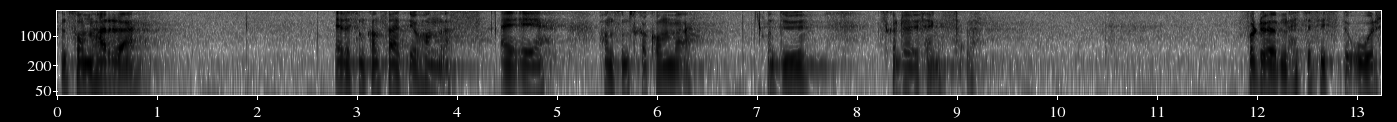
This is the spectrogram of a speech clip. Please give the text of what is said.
En sånn herre er det som kan si til Johannes jeg er han som skal komme, og du skal dø i fengsel. For døden har ikke siste ord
